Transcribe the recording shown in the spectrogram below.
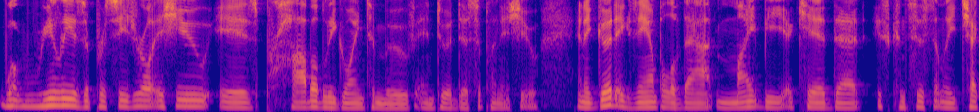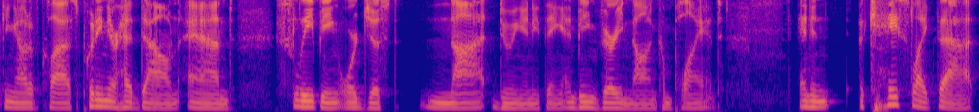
what really is a procedural issue is probably going to move into a discipline issue. And a good example of that might be a kid that is consistently checking out of class, putting their head down, and sleeping or just not doing anything and being very non compliant. And in a case like that,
